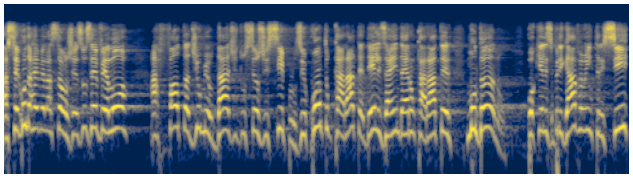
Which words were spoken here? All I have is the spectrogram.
A segunda revelação, Jesus revelou a falta de humildade dos seus discípulos e o quanto o caráter deles ainda era um caráter mundano, porque eles brigavam entre si,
